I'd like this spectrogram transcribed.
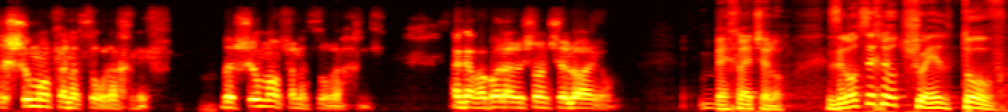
בשום אופן אסור להחליף. בשום אופן אסור להחליף. אגב, הגול הראשון שלו היום. בהחלט שלא. זה לא צריך להיות שוער טוב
